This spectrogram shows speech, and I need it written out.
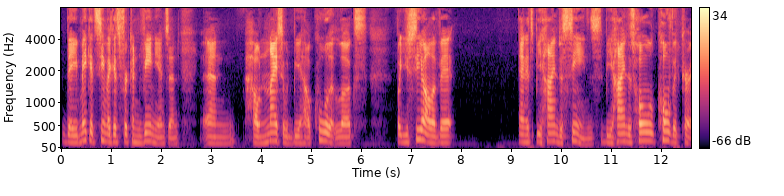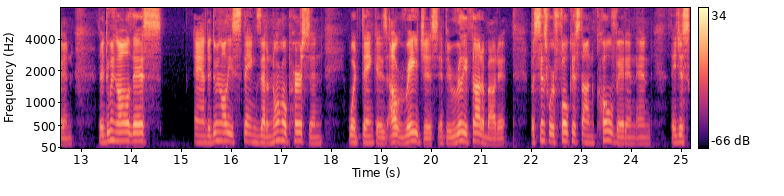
they make it seem like it's for convenience and and how nice it would be and how cool it looks. But you see all of it and it's behind the scenes, behind this whole COVID curtain. They're doing all this and they're doing all these things that a normal person would think is outrageous if they really thought about it. But since we're focused on COVID and, and they just,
